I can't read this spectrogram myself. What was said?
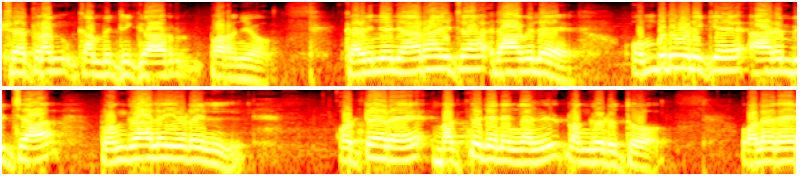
ക്ഷേത്രം കമ്മിറ്റിക്കാർ പറഞ്ഞു. കഴിഞ്ഞ ഞായറാഴ്ച രാവിലെ ഒമ്പത് മണിക്ക് ആരംഭിച്ച പൊങ്കാലയുടെ ഒട്ടേറെ ഭക്തജനങ്ങൾ പങ്കെടുത്തു. വളരെ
